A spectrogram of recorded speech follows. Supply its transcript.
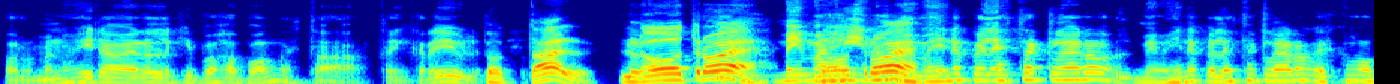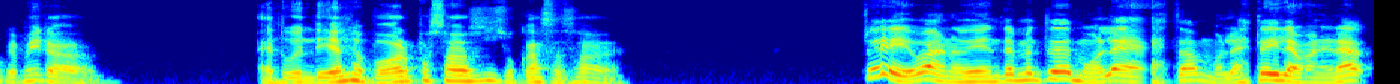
por lo menos ir a ver al equipo de Japón está, está increíble. Total. Lo otro es, me imagino, me es, imagino que él está claro, me imagino que él está claro que es como que, mira, Edwin Díaz le puede haber pasado eso en su casa, ¿sabes? Sí, bueno, evidentemente molesta, molesta y la manera,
